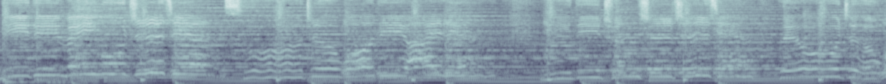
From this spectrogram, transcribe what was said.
你的眉目。之间锁着我的爱恋，你的唇齿之间留着我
